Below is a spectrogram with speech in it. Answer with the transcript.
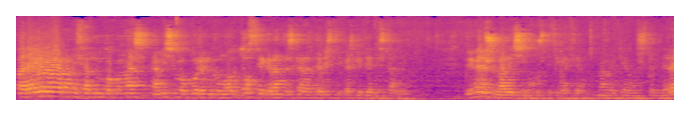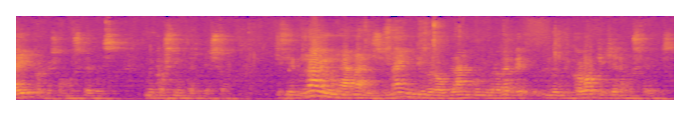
Para ir organizando un poco más, a mí se me ocurren como 12 grandes características que tiene esta ley. Primero es una ley sin justificación, no me quiero extender ahí porque son ustedes muy conscientes de eso. Es decir, no hay un análisis, no hay un libro blanco, un libro verde, el color que quieran ustedes,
